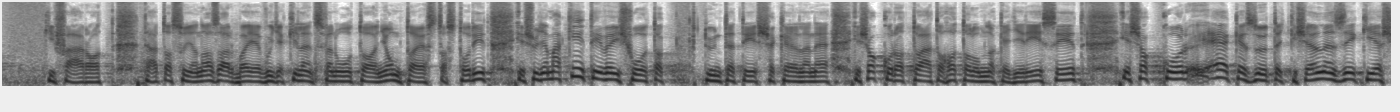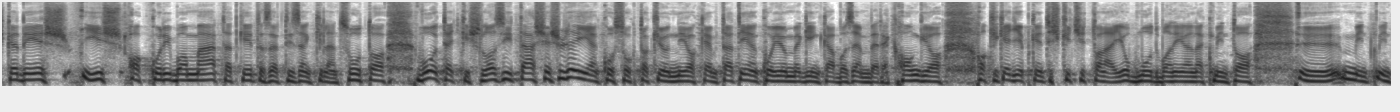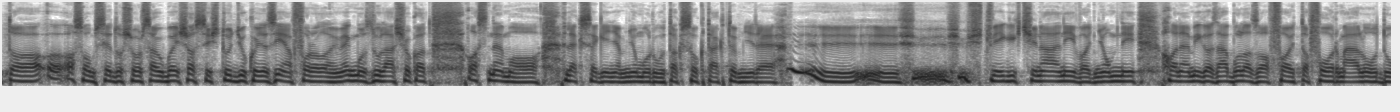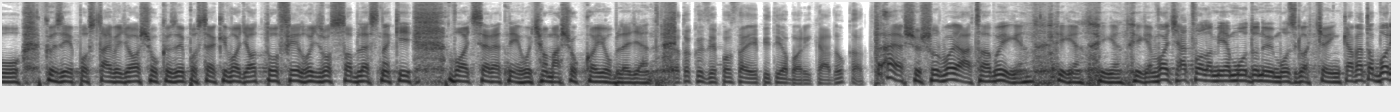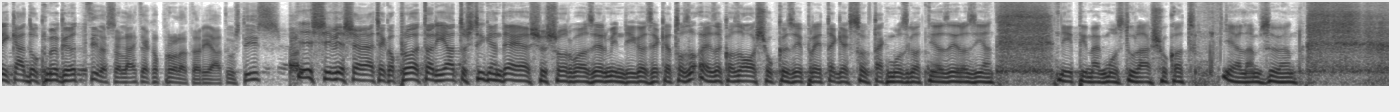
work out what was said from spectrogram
kifáradt. Tehát az, hogy a Nazarbayev ugye 90 óta nyomta ezt a sztorit, és ugye már két éve is voltak tüntetések ellene, és akkor adta át a hatalomnak egy részét, és akkor elkezdődött egy kis ellenzékieskedés is akkoriban már, tehát 2019 óta volt egy kis lazítás, és ugye ilyenkor szoktak jönni a kem, tehát ilyenkor jön meg inkább az emberek hangja, akik egyébként is kicsit talán jobb módban élnek, mint a, mint, mint a, a szomszédos országokban, és azt is tudjuk, hogy hogy az ilyen forradalmi megmozdulásokat azt nem a legszegényebb nyomorultak szokták többnyire végigcsinálni, vagy nyomni, hanem igazából az a fajta formálódó középosztály, vagy alsó középosztály, aki vagy attól fél, hogy rosszabb lesz neki, vagy szeretné, hogyha már sokkal jobb legyen. Tehát a középosztály építi a barikádokat? Elsősorban általában igen, igen, igen, igen. Vagy hát valamilyen módon ő mozgatja inkább. Hát a barikádok mögött... Szívesen látják a proletariátust is. Szívesen látják a proletariátust, igen, de elsősorban azért mindig ezeket az, ezek az alsó középrétegek szokták mozgatni azért az ilyen népi megmozdulásokat jellemzően.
